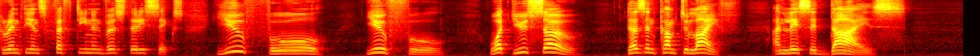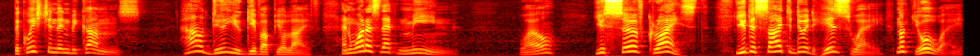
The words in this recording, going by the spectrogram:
Corinthians 15 and verse 36, You fool, you fool, what you sow doesn't come to life unless it dies. The question then becomes, how do you give up your life? And what does that mean? Well, you serve Christ. You decide to do it His way, not your way,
